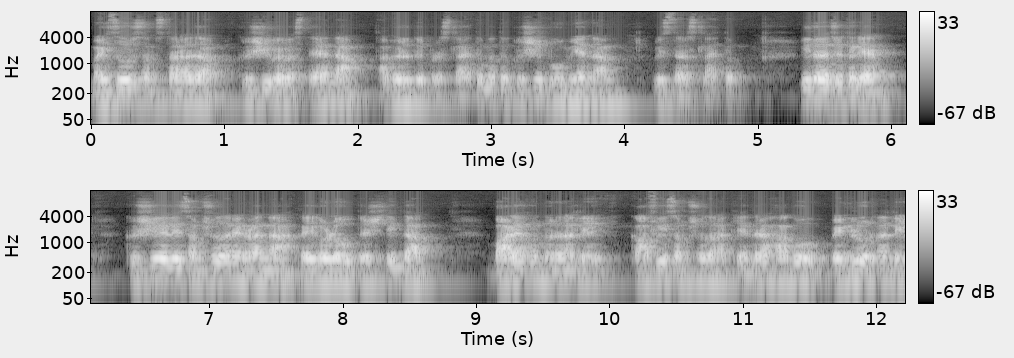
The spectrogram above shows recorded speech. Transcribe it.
ಮೈಸೂರು ಸಂಸ್ಥಾನದ ಕೃಷಿ ವ್ಯವಸ್ಥೆಯನ್ನು ಅಭಿವೃದ್ಧಿಪಡಿಸಲಾಯಿತು ಮತ್ತು ಕೃಷಿ ಭೂಮಿಯನ್ನು ವಿಸ್ತರಿಸಲಾಯಿತು. ಇದರ ಜೊತೆಗೆ ಕೃಷಿಯಲ್ಲಿ ಸಂಶೋಧನೆಗಳನ್ನು ಕೈಗೊಳ್ಳುವ ಉದ್ದೇಶದಿಂದ ಬಾಳೆಹೊನ್ನೂರಿನಲ್ಲಿ ಕಾಫಿ ಸಂಶೋಧನಾ ಕೇಂದ್ರ ಹಾಗೂ ಬೆಂಗಳೂರಿನಲ್ಲಿ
